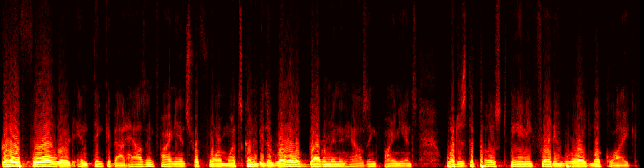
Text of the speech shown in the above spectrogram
go forward and think about housing finance reform, what's going to be the role of government in housing finance, what does the post-Fannie Freddie world look like,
